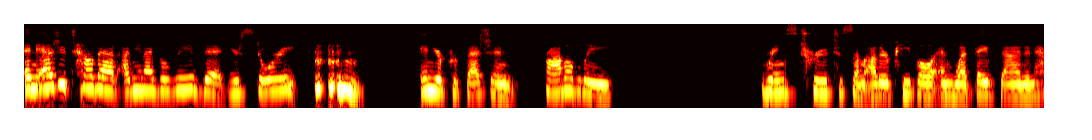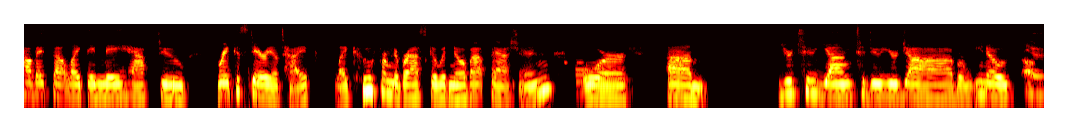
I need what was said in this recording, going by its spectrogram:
and as you tell that, I mean, I believe that your story in your profession probably rings true to some other people and what they've done and how they felt like they may have to break a stereotype like who from Nebraska would know about fashion or um, you're too young to do your job or you know yeah.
